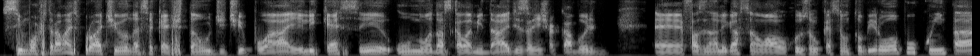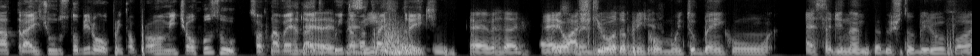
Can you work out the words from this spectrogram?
se mostrar mais proativo nessa questão de, tipo, ah, ele quer ser uma das calamidades, a gente acabou é, fazendo a ligação. Ó, o Rusru quer ser um Tobiropo, o Queen tá atrás de um dos Tobiropo. Então, provavelmente é o Rusru. Só que, na verdade, É, o Queen tava sim. atrás do Drake. É verdade. É, eu acho que o Oda brincou muito bem com essa dinâmica dos Tobiropo. ó.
